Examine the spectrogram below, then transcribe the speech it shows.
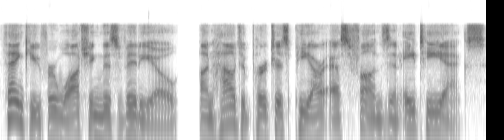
Thank you for watching this video on how to purchase PRS funds in ATX.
